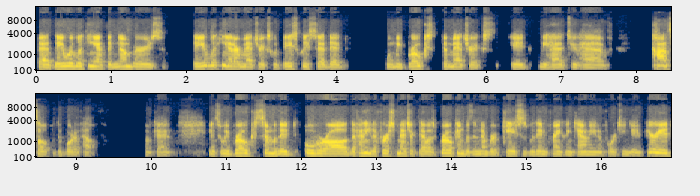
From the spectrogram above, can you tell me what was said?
that they were looking at the numbers, they looking at our metrics, what basically said that when we broke the metrics, it we had to have consult with the Board of Health. Okay. And so we broke some of the overall, the, I think the first metric that was broken was the number of cases within Franklin County in a 14 day period.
